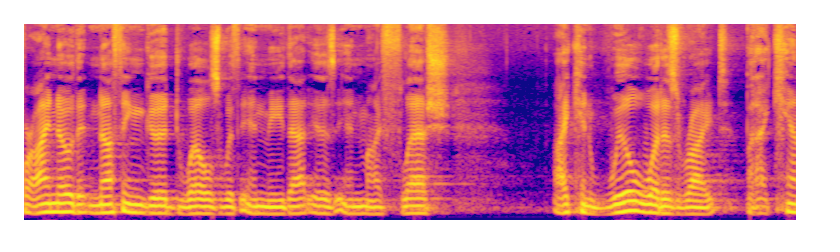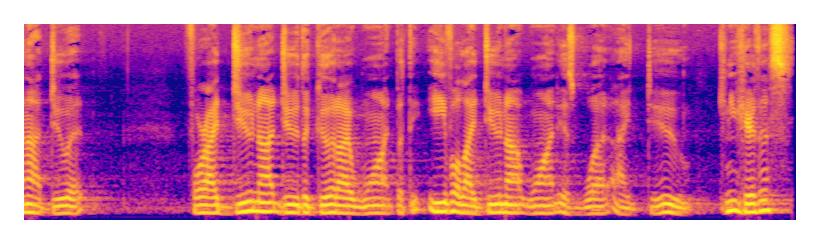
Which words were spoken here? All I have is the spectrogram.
For I know that nothing good dwells within me, that is, in my flesh. I can will what is right, but I cannot do it. For I do not do the good I want, but the evil I do not want is what I do. Can you hear this?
